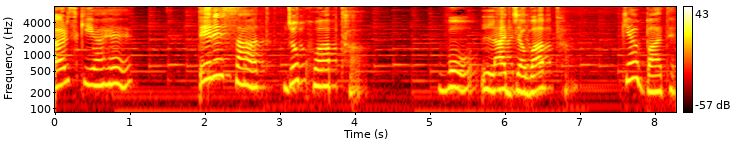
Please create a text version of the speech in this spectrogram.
अर्ज़ किया है, तेरे साथ जो ख्वाब था वो लाजवाब था। क्या बात है।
